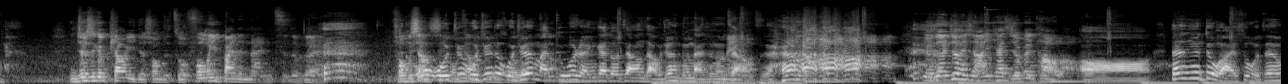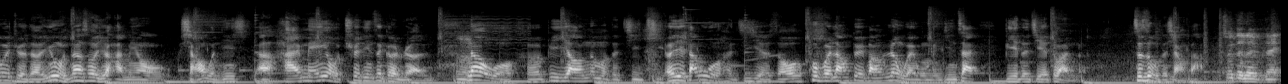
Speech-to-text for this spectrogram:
你就是个漂移的双子座，风一般的男子，对不对？从小我我我觉得我觉得蛮多人应该都这样子啊，我觉得很多男生都这样子。有的人就很想要一开始就被套牢。哦，但是因为对我来说，我真的会觉得，因为我那时候就还没有想要稳定，呃，还没有确定这个人，嗯那我何必要那么的积极？而且当我很积极的时候，会不会让对方认为我们已经在别的阶段了？这是我的想法。追的累不累？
